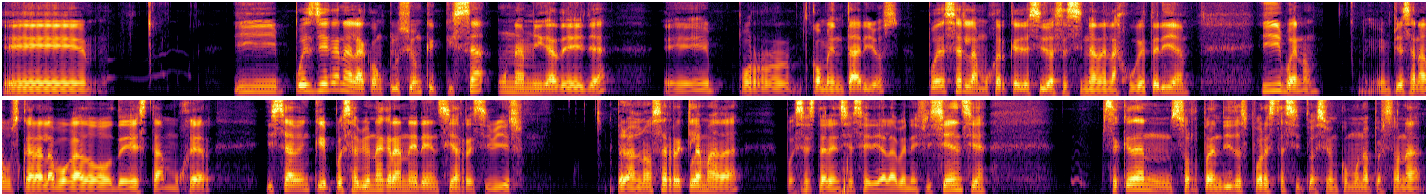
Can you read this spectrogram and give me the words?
eh, y pues llegan a la conclusión que quizá una amiga de ella, eh, por comentarios, puede ser la mujer que haya sido asesinada en la juguetería. Y bueno, empiezan a buscar al abogado de esta mujer y saben que pues había una gran herencia a recibir. Pero al no ser reclamada, pues esta herencia sería la beneficencia. Se quedan sorprendidos por esta situación como una persona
